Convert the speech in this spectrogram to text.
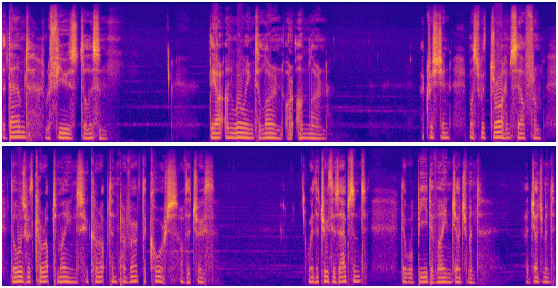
The damned refuse to listen. They are unwilling to learn or unlearn. A Christian must withdraw himself from those with corrupt minds who corrupt and pervert the course of the truth. Where the truth is absent, there will be divine judgment, a judgment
